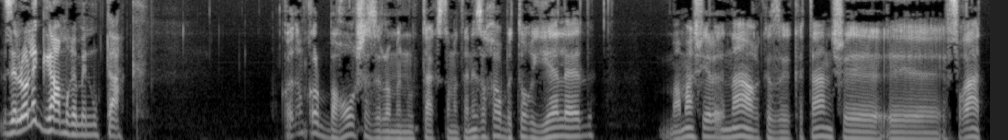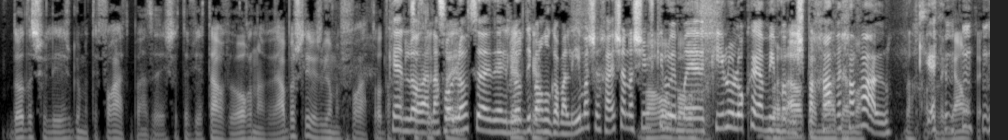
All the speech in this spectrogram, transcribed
זה לא לגמרי מנותק. קודם כל, ברור שזה לא מנותק. זאת אומרת, אני זוכר בתור ילד, ממש ילד, נער כזה קטן, שאפרת, דודה שלי, יש גם את אפרת, בזה, יש את אביתר ואורנה ואבא שלי, ויש גם אפרת, עוד אחת כן, צריך לא, אנחנו לציין. לא, כן, לא כן. דיברנו גם על אימא שלך, יש אנשים ברור, שכאילו הם ברור. אה, כאילו לא קיימים במשפחה. וחבל. נכון, כן. לגמרי.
